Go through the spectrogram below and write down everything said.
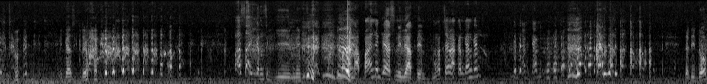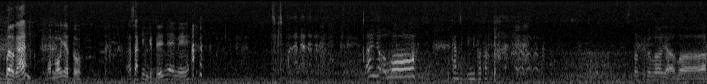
gitu. Ini gas gede banget. Masa ikan segini? Dimakan apanya guys nih liatin? Mengecewakan kan kan? Jadi double kan? Ngomongnya tuh. Ah, saking gedenya ini. Ayo Allah. Kan segini potong. Astagfirullah ya Allah.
